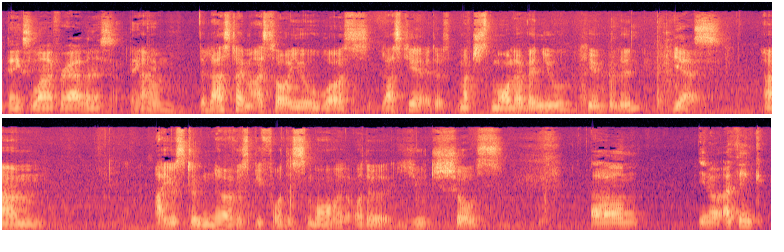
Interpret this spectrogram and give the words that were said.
Thanks a lot for having us. Thank you. Um, the last time I saw you was last year at a much smaller venue here in Berlin. Yes. Um, are you still nervous before the small or the huge shows? Um, you know, I think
